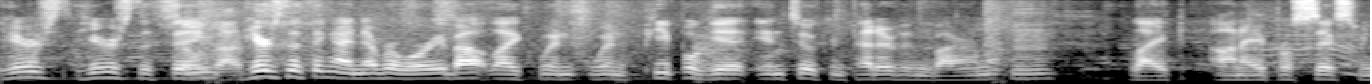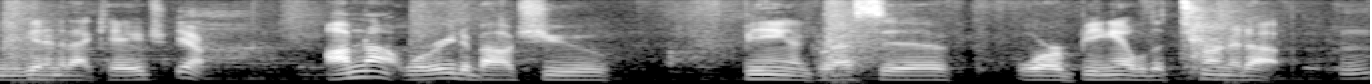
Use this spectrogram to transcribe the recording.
here's point. here's the thing. that's- here's the thing I never worry about. Like when when people get into a competitive environment, like on April 6th when you get into that cage. Yeah. I'm not worried about you being aggressive or being able to turn it up. Mm-hmm.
